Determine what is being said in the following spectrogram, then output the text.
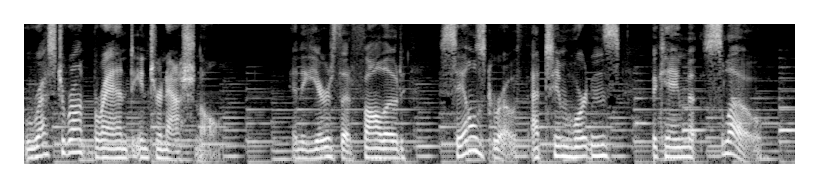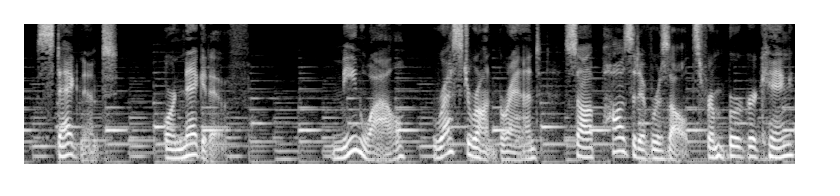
Restaurant Brand International. In the years that followed, sales growth at Tim Hortons became slow, stagnant, or negative. Meanwhile, Restaurant Brand saw positive results from Burger King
